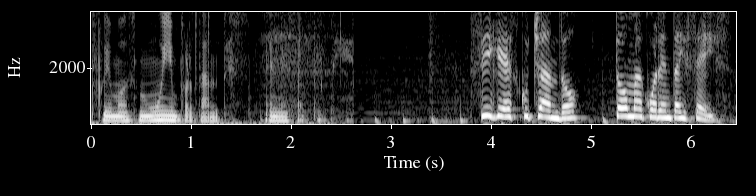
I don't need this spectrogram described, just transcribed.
fuimos muy importantes en esa película. Sigue escuchando Toma 46.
